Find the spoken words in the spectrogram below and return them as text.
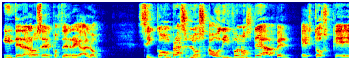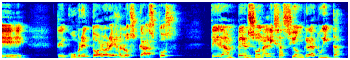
y te dan los AirPods de regalo. Si compras los audífonos de Apple, estos que te cubren toda la oreja, los cascos, te dan personalización gratuita.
